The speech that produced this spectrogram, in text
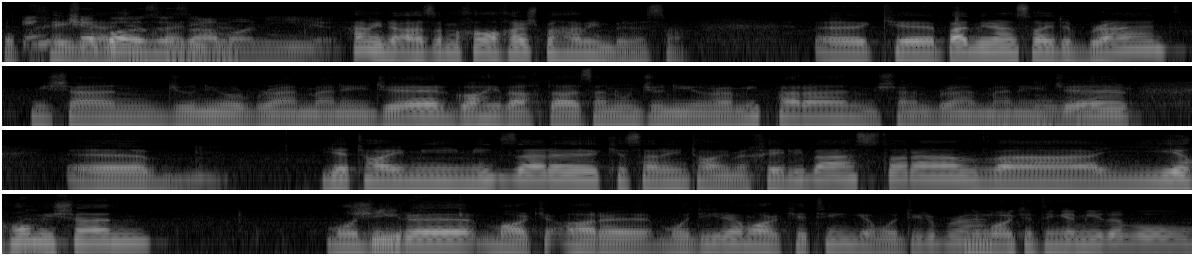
خب این خیلی چه باز. زمانیه؟ همین از می‌خوام آخرش به همین برسم. که بعد میرن side برند میشن junior brand manager. گاهی وقتا اصلا اون junior ها میپرن میشن brand manager. یه time ی میگذره که سر این time خیلی بحث دارم و یهو میشن مدیر مارک آره مدیر marketing یا مدیر یعنی برند. marketing میره و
